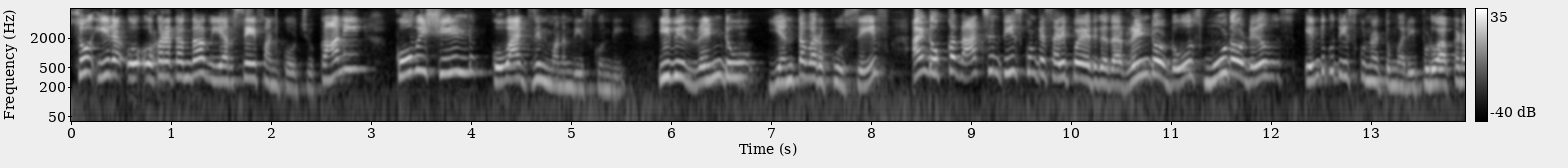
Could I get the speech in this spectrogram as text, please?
సో ఈ ర- ఒక రకంగా వీఆర్ సేఫ్ అనుకోవచ్చు. కానీ కోవిషీల్డ్ కోవాక్సిన్ మనం తీసుకుంది. ఇవి రెండు ఎంతవరకు సేఫ్ అండ్ ఒక్క వ్యాక్సిన్ తీసుకుంటే సరిపోయేది కదా? రెండో డోస్ మూడో డోస్ ఎందుకు తీసుకున్నట్టు మరి? ఇప్పుడు అక్కడ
